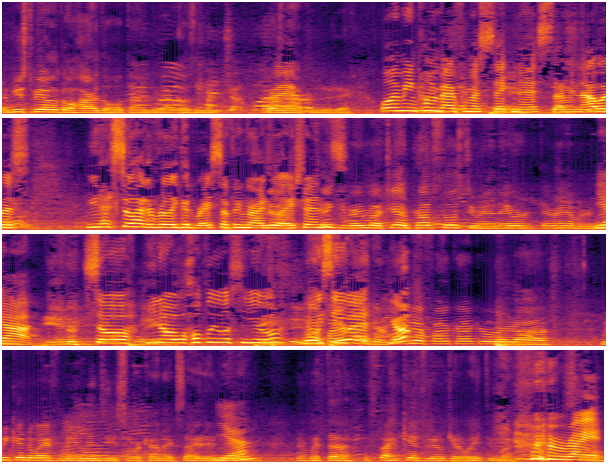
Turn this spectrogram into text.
I'm used to be able to go hard the whole time, and that wasn't that wasn't Right. happening today. Well, I mean, coming back from a sickness, I mean, that was, you still had a really good race, so Yeah, congratulations. thank you very much. Yeah, and props to those two, man. They were they were hammering. Yeah. So, you know, hopefully we'll see you. Yeah, we see you at? Firecracker. We'll be Yep. at Firecracker. We're uh, weekend away from me and Lindsay, so we're kind of excited. Yeah? with the with five kids, we don't get away too much. right.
